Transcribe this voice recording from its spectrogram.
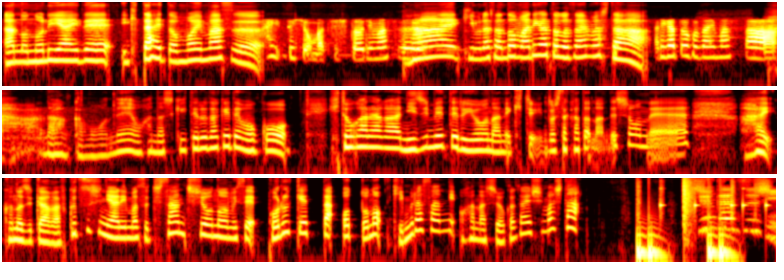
あの乗り合いで行きたいと思います。はい、ぜひお待ちしております。はい、木村さんどうもありがとうございました。ありがとうございました。なんかもうねお話聞いてるだけでもこう人柄がにじめてるようなねきちんとした方なんでしょうねはいこの時間は福津市にあります地産地消のお店ポルケッタオットの木村さんにお話をお伺いしました瞬間通信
